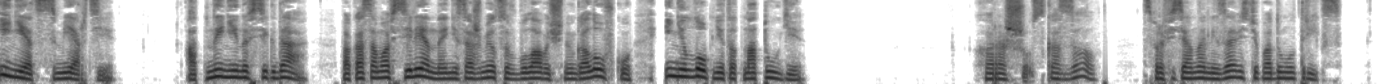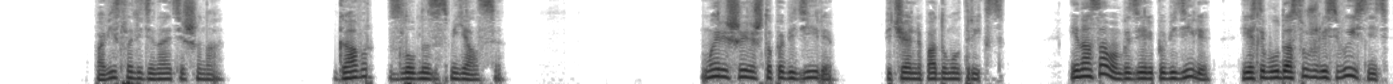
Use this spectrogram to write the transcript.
и нет смерти. Отныне и навсегда, пока сама Вселенная не сожмется в булавочную головку и не лопнет от натуги. — Хорошо сказал, — с профессиональной завистью подумал Трикс. Повисла ледяная тишина. Гавр злобно засмеялся. — Мы решили, что победили, — печально подумал Трикс. — И на самом бы деле победили, если бы удосужились выяснить,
